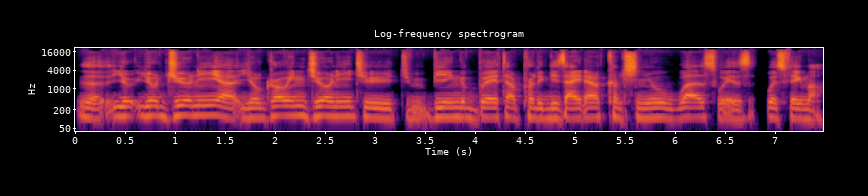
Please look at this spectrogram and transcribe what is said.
the, your your journey, uh, your growing journey to to being a better product designer continue well with with Figma.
